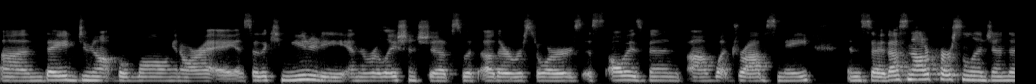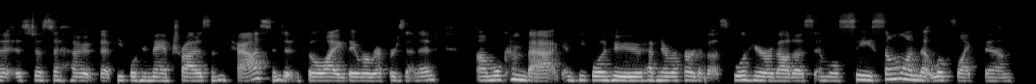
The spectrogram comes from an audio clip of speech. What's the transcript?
um, they do not belong in RIA. And so the community and the relationships with other restorers has always been uh, what drives me. And so that's not a personal agenda. It's just a hope that people who may have tried us in the past and didn't feel like they were represented um, will come back, and people who have never heard of us will hear about us and will see someone that looks like them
